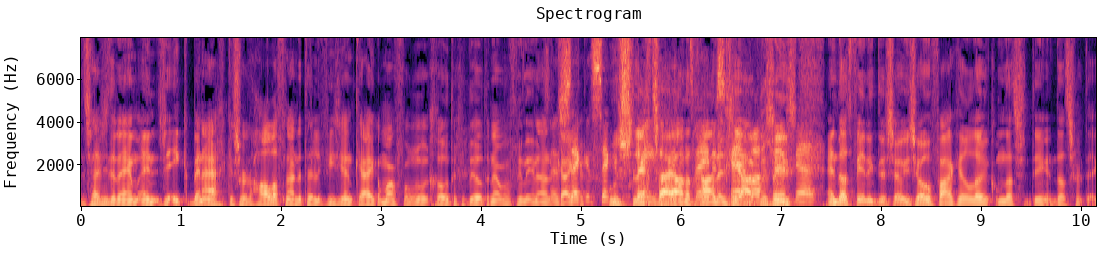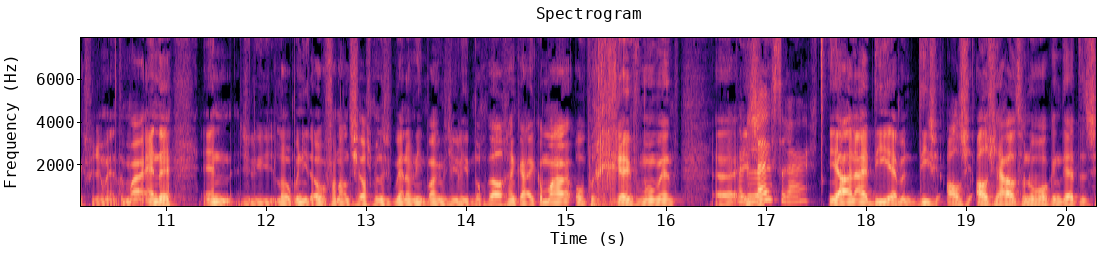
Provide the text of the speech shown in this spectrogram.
zij zit er helemaal in. Dus ik ben eigenlijk een soort half naar de televisie aan het kijken, maar voor een groter gedeelte naar mijn vriendin aan het kijken. second- second hoe slecht screen, zij aan het gaan is. Ja, precies. ja. En dat vind ik dus sowieso vaak heel leuk, om dat soort, dingen, dat soort experimenten. Maar, en, de, en jullie lopen niet over van enthousiasme, dus ik ben ook niet bang dat jullie het nog wel gaan kijken. Maar op een gegeven moment eh, Maar de is het... luisteraars? Ja, nou, die hebben, die, als, je- als je houdt van The Walking Dead, dat is,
